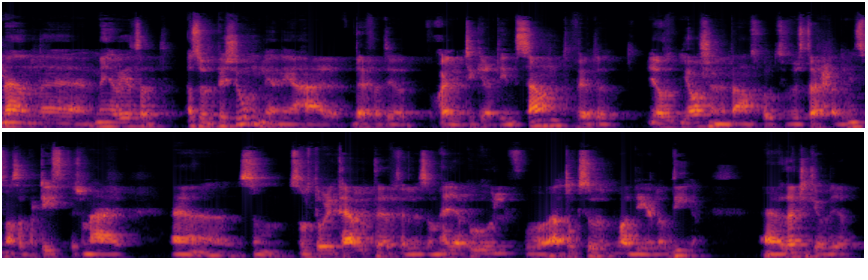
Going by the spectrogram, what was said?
Men, eh, men jag vet att alltså personligen är jag här därför att jag själv tycker att det är intressant. För att jag, jag känner ett ansvar också för att stötta. Det finns en massa partister som är här eh, Eh, som, som står i tältet eller som hejar på Ulf och att också vara del av det. Eh, där tycker jag vi har ett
